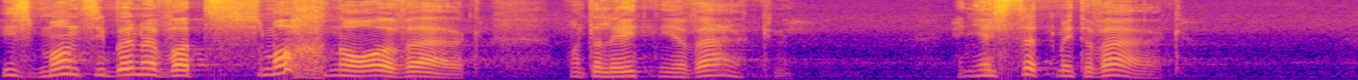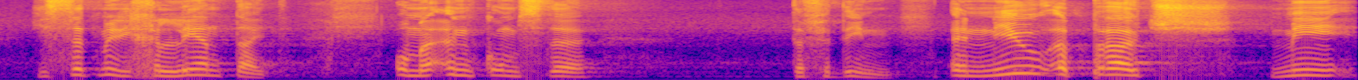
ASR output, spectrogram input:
Hier's mans hier binne wat smag na 'n werk want hulle het nie 'n werk nie. En jy sit met 'n werk. Jy sit met die geleentheid om 'n inkomste te verdien. A new approach me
